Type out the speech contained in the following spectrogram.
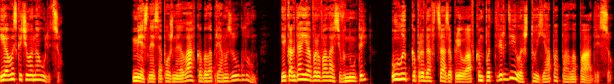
я выскочила на улицу. Местная сапожная лавка была прямо за углом, и когда я ворвалась внутрь, улыбка продавца за прилавком подтвердила, что я попала по адресу.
